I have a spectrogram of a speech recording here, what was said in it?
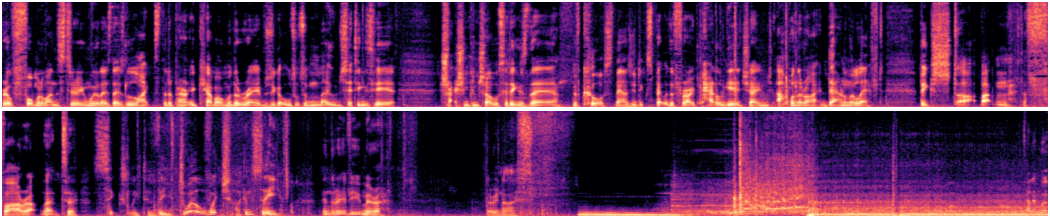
Real Formula One steering wheel. There's those lights that apparently come on with the revs. You've got all sorts of mode settings here. Traction control settings there. Of course, now as you'd expect with the Ferrari, paddle gear change, up on the right, down on the left. Big start button to fire up that uh, six litre V12, which I can see in the rear view mirror. Very nice. Tell him we're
